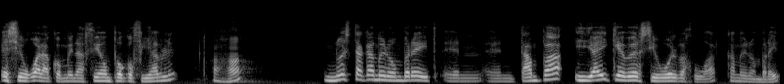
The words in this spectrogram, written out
es igual a combinación poco fiable. Ajá. No está Cameron Braid en, en, Tampa y hay que ver si vuelve a jugar Cameron Braid.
